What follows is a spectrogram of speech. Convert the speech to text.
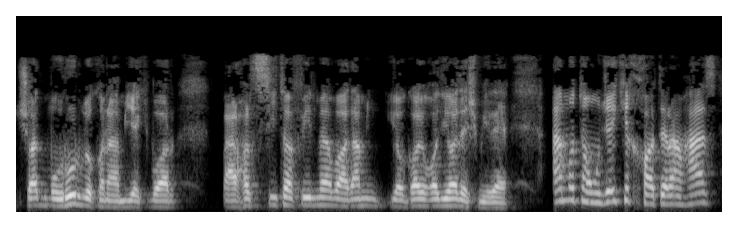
شاید مرور بکنم یک بار. به حال سی تا فیلمه و آدم یا گاهی یادش میره. اما تا اونجایی که خاطرم هست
